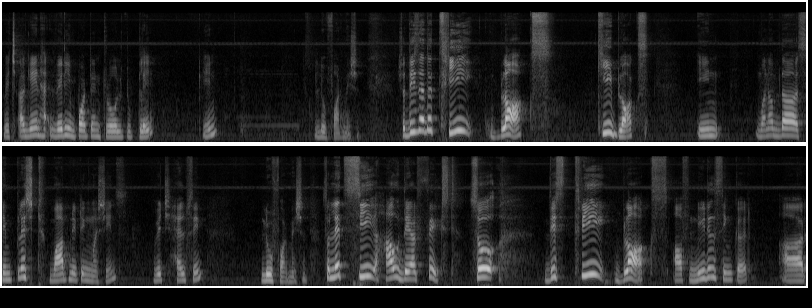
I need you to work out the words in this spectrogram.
which again has very important role to play in loop formation. So, these are the three blocks key blocks in one of the simplest warp knitting machines which helps in loop formation. So, let us see how they are fixed. So, these three blocks of needle sinker are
